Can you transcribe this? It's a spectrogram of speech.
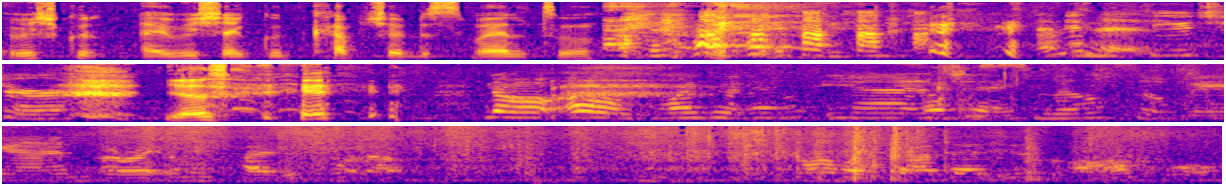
I wish could I wish I could capture the smell too. In the future. Yes. no, oh, do I do now? Yeah, it okay. just smells so bad. All right, let me tie this one up. Oh my god, that is awful.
